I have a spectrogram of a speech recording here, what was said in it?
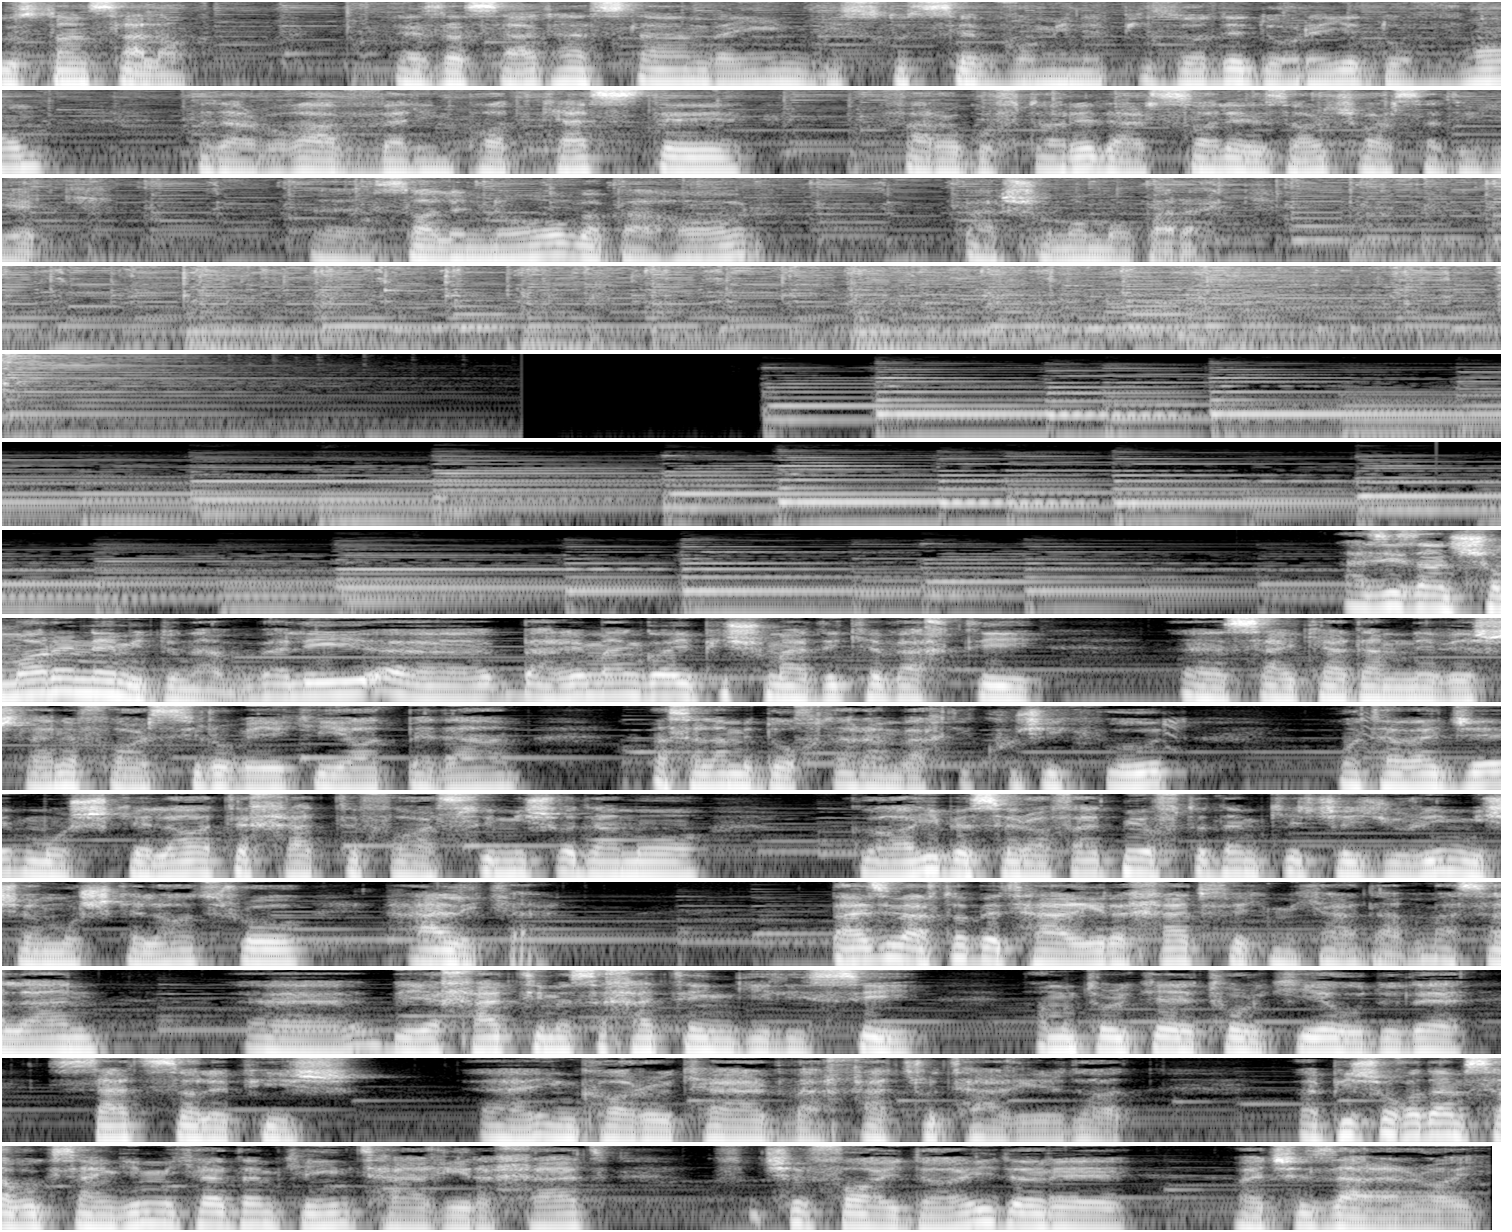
دوستان سلام. رضا سر هستم و این 23 ومین اپیزود دوره دوم و در واقع اولین پادکست فراگفتاره در سال 1401 سال نو و بهار بر شما مبارک. عزیزان شما رو نمی‌دونم ولی برای من گاهی پیش اومده که وقتی سعی کردم نوشتن فارسی رو به یکی یاد بدم مثلا به دخترم وقتی کوچیک بود متوجه مشکلات خط فارسی می شدم و گاهی به صرافت می افتادم که چجوری میشه مشکلات رو حل کرد. بعضی وقتا به تغییر خط فکر می کردم مثلا به یه خطی مثل خط انگلیسی همونطور که ترکیه حدود 100 سال پیش این کار رو کرد و خط رو تغییر داد. و پیش خودم سبک سنگین می‌کردم که این تغییر خط چه فایدهایی داره و چه ضررهایی.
